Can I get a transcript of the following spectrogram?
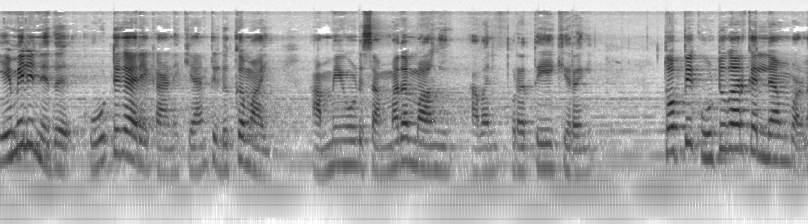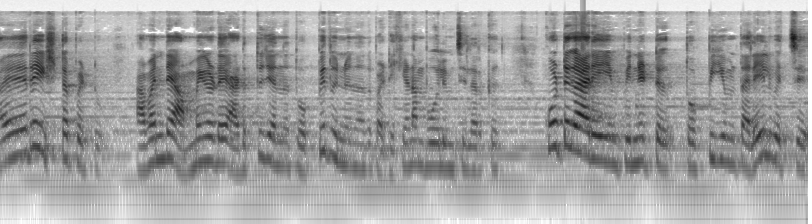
എമിലിനിത് കൂട്ടുകാരെ കാണിക്കാൻ തിടുക്കമായി. അമ്മയോട് സമ്മതം വാങ്ങി അവൻ പുറത്തേക്കിറങ്ങി. തൊപ്പി കൂട്ടുകാർക്കെല്ലാം വളരെ ഇഷ്ടപ്പെട്ടു. അവന്റെ അമ്മയുടെ അടുത്തു ചെന്ന് തൊപ്പി തുന്നുന്നത് പഠിക്കണം പോലും ചിലർക്ക്. കൂട്ടുകാരെയും പിന്നിട്ട് തൊപ്പിയും തലയിൽ വെച്ച്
